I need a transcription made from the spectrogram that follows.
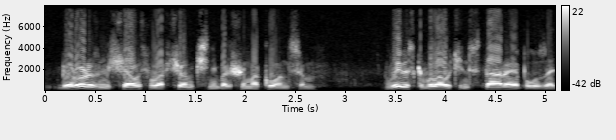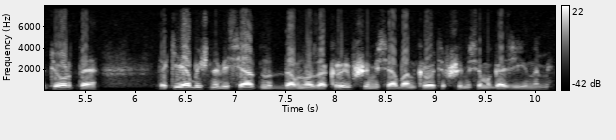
Бюро размещалось в ловчонке с небольшим оконцем. Вывеска была очень старая, полузатертая. Такие обычно висят над давно закрывшимися, обанкротившимися магазинами.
